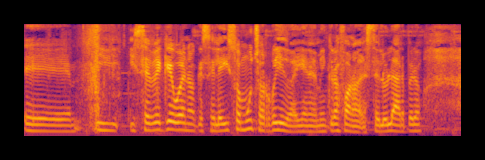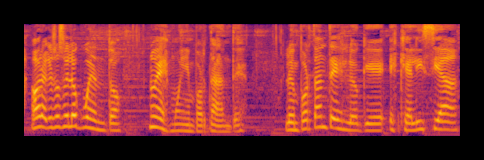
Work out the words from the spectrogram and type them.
eh, y, y se ve que bueno, que se le hizo mucho ruido ahí en el micrófono del celular, pero ahora que yo se lo cuento, no es muy importante. Lo importante es lo que es que Alicia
